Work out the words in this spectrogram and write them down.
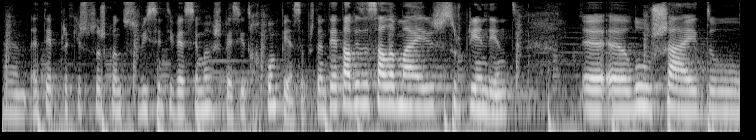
eh, até para que as pessoas quando subissem tivessem uma espécie de recompensa. Portanto é talvez a sala mais surpreendente. Eh, a luz sai, do,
